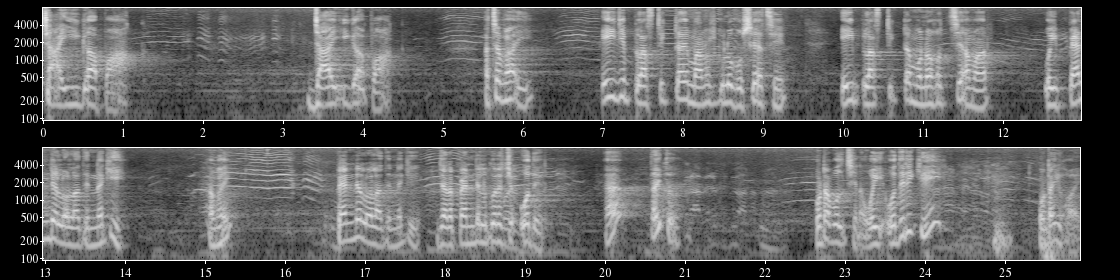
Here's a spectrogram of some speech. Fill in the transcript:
জায়গা পাক। জায়গা পাক। আচ্ছা ভাই, এই যে প্লাস্টিকটায় মানুষগুলো বসে আছে, এই প্লাস্টিকটা মনে হচ্ছে আমার ওই প্যান্ডেলওয়ালাদের নাকি? হ্যাঁ ভাই? প্যান্ডেলওয়ালাদের নাকি? যারা প্যান্ডেল করেছে ওদের। হ্যাঁ? তাই তো? ওটা বলছি না। ওই ওদেরই কি? ওটাই হয়।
